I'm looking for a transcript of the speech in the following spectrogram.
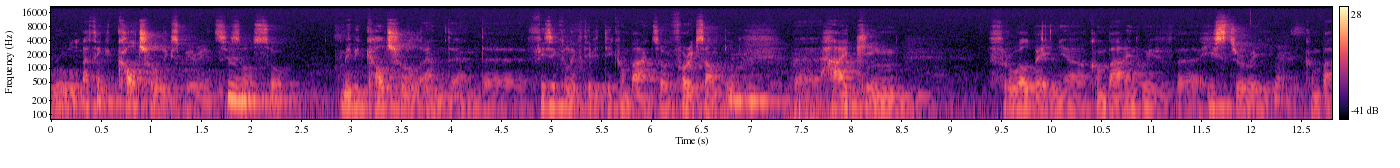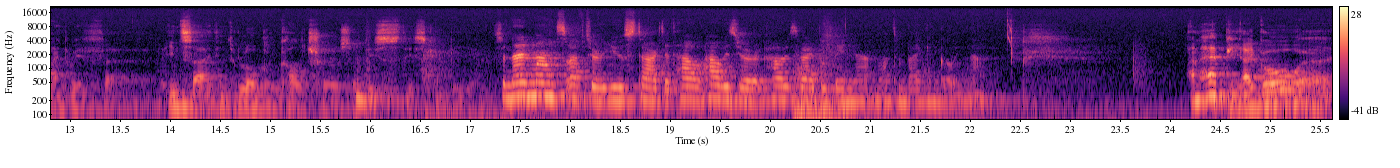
rural. I think cultural experience is Mhm. also maybe cultural and and uh, physical activity combined. So, for example, uh, hiking through Albania combined with uh, history, Yes. combined with uh, insight into local culture. So Mhm. this this can be. Uh, So nine months after you started, how, how is your how is Ride Albania mountain biking going now? I'm happy. I go uh,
